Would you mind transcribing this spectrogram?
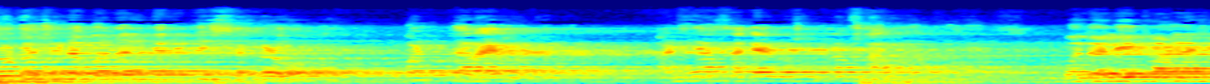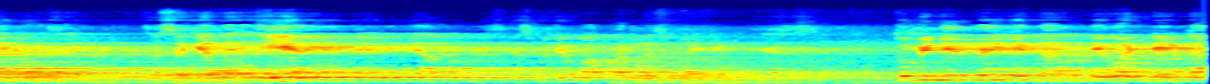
छोटे छोटे बदल केले की सगळं होतं. पण करायला. आणि ह्या सगळ्या गोष्टींना फार. बदल ही काळाची गरज आहे. जसं की आता ए आय आपण बिझनेसमध्ये वापरलंच पाहिजे. तुम्ही निर्णय घेता तेव्हा डेटा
